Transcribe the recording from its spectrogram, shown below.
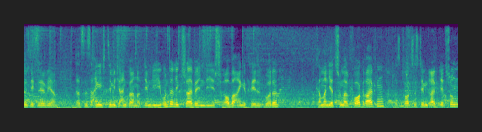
Grüß dich, Silvia. Das ist eigentlich ziemlich einfach. Nachdem die Unterlegscheibe in die Schraube eingefädelt wurde, kann man jetzt schon mal vorgreifen. Das Torx-System greift jetzt schon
